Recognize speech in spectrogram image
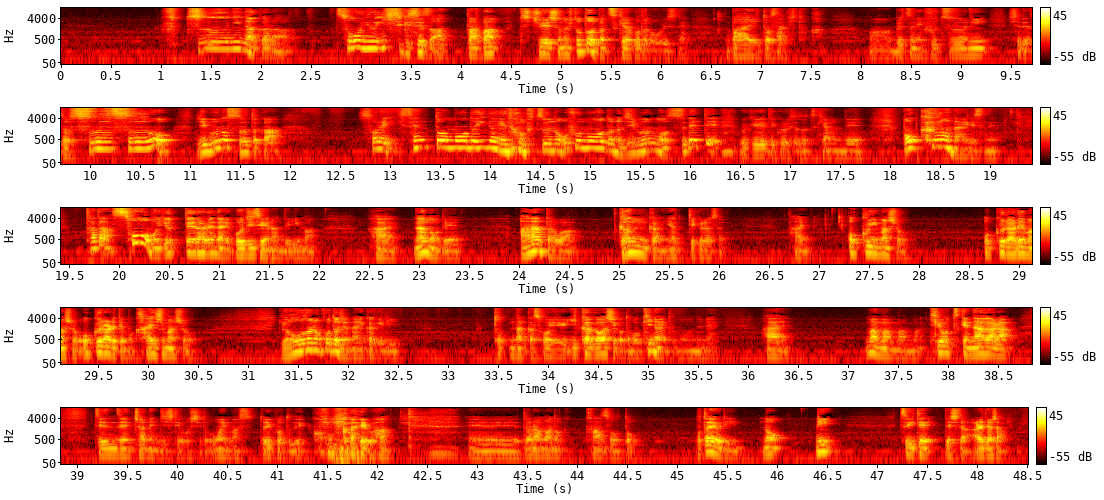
普通にだから、そういう意識せずあったば、シチュエーションの人とやっぱ付き合うことが多いですね。バイト先とか。うん、別に普通にしてて、そう数数を、自分の数とか、それ、戦闘モード以外の 普通のオフモードの自分も全て受け入れてくる人と付き合うんで、僕はないですね。ただ、そうも言ってられないご時世なんで、今。はい。なので、あなたはガンガンやってください。はい。送りましょう。送られましょう。送られても返しましょう。よほどのことじゃない限り、と、なんかそういういかがわしいこと起きないと思うんでね。はい。まあまあまあまあ、気をつけながら、全然チャレンジしてほしいと思います。ということで、今回は、えー、ドラマの感想と、お便りの、についてでした。ありがとうございました。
